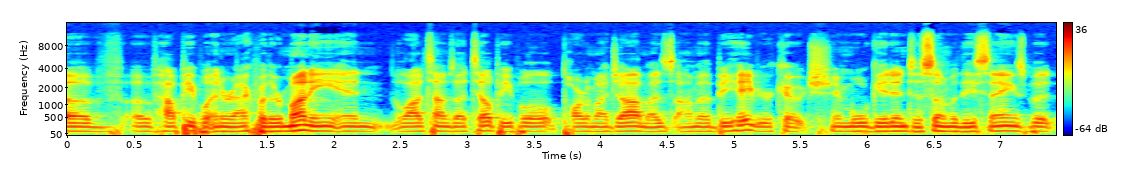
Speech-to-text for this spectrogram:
of of how people interact with their money. And a lot of times, I tell people part of my job is I'm a behavior coach, and we'll get into some of these things. But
